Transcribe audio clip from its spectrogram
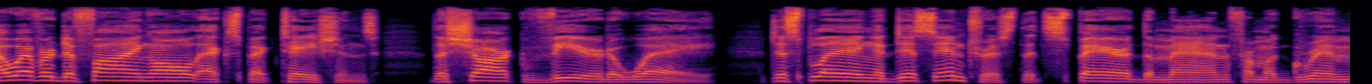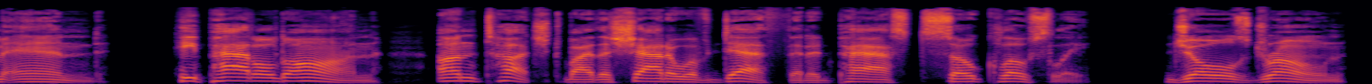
However, defying all expectations, the shark veered away, displaying a disinterest that spared the man from a grim end. He paddled on, untouched by the shadow of death that had passed so closely. Joel's drone,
